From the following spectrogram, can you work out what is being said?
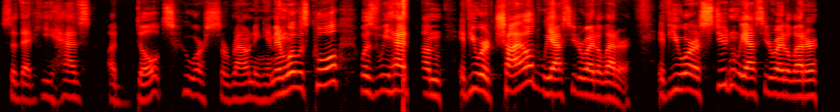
so that he has adults who are surrounding him. And what was cool was we had, um, if you were a child, we asked you to write a letter. If you were a student, we asked you to write a letter.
